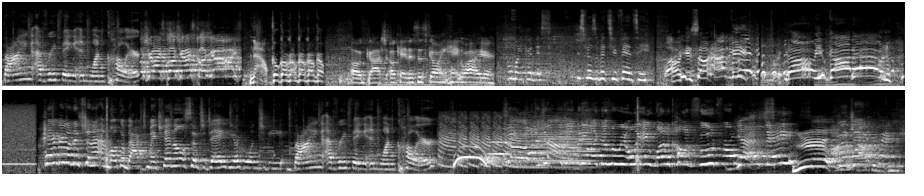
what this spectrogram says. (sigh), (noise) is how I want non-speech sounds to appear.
buying everything in one color. Close your eyes, close your eyes, close your eyes! Now, go, go, go, go, go, go. Oh gosh, okay, this is going haywire. Oh my goodness. This feels a bit too fancy. What? Oh, he's so happy! no, you got him! Hey everyone, it's Jenna and welcome back to my channel. So today we are going to be buying everything in one color. video like this where we only ate one colored food for a Yes. whole day? Yeah! I'm did- happy to be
